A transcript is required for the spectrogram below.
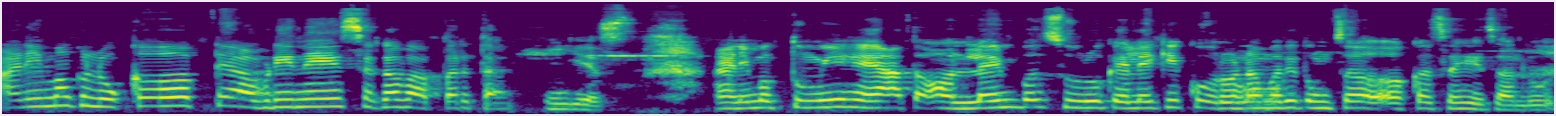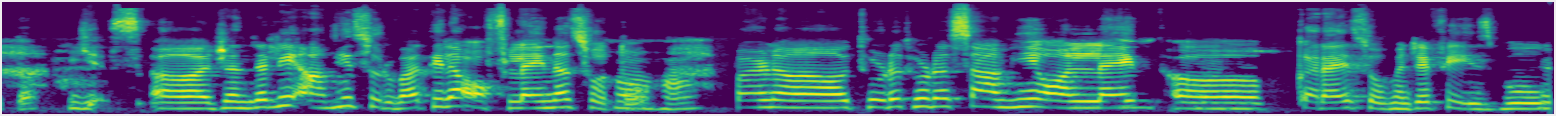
आणि मग लोक ते आवडीने सगळं वापरतात येस आणि मग तुम्ही हे आता ऑनलाईन पण सुरू केले की कोरोनामध्ये तुमचं कसं हे चालू होतं येस जनरली आम्ही सुरुवातीला ऑफलाईनच होतो. पण थोडं थोडंसं आम्ही ऑनलाईन. करायचो म्हणजे फेसबुक.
